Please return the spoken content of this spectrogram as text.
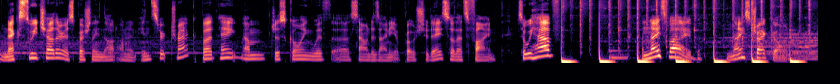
next to each other, especially not on an insert track, but hey, I'm just going with a sound designy approach today, so that's fine. So we have a nice vibe, nice track going.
